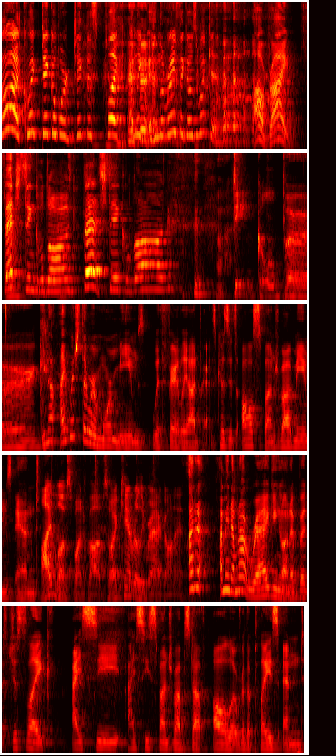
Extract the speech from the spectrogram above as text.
Ah, quick, Dinkleboard, take this plaque, and the, and the race that goes wicked. All right, fetch Dinkle Dog. Fetch Dinkle Dog. Ah. Dinkleberg. You know, I wish there were more memes with Fairly Odd Parents because it's all SpongeBob memes, and I love SpongeBob, so I can't really rag on it. I don't. I mean, I'm not ragging on it, but it's just like I see I see SpongeBob stuff all over the place, and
